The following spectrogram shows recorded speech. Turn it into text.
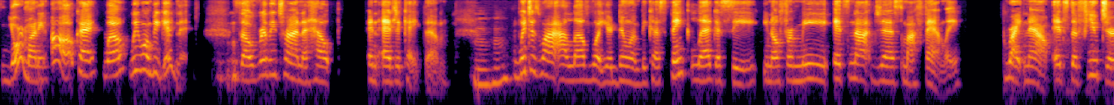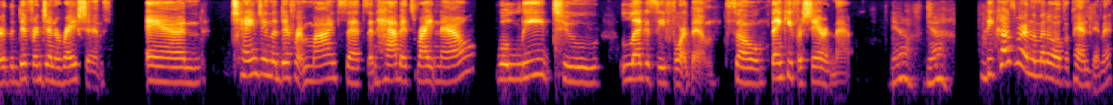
your money. Oh, okay. Well, we won't be getting it. so really trying to help and educate them. Mm-hmm. Which is why I love what you're doing because think legacy, you know, for me, it's not just my family right now, it's the future, the different generations. And changing the different mindsets and habits right now will lead to legacy for them. So thank you for sharing that. Yeah, yeah. Because we're in the middle of a pandemic,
